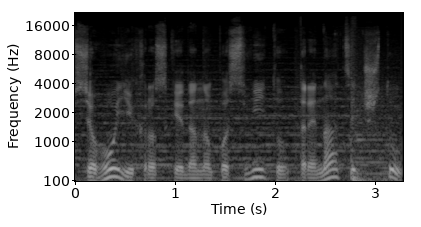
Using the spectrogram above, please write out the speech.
Всього їх розкидано по світу 13 штук,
